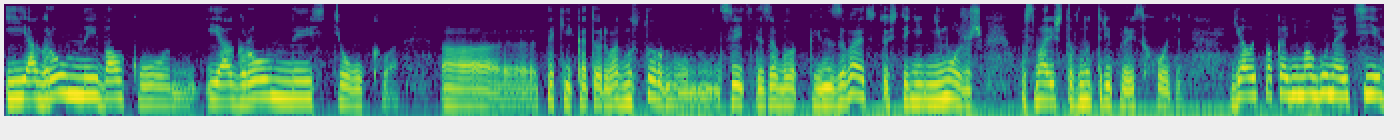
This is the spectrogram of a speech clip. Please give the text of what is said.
и огромные балконы, и огромные стекла, а, такие, которые в одну сторону светят, я забыла, как они называются, то есть ты не, не можешь посмотреть, что внутри происходит. Я вот пока не могу найти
